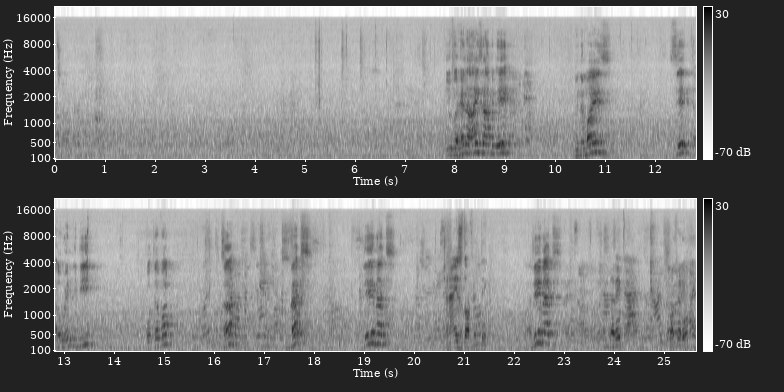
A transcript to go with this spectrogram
HR يبقى هنا عايز أعمل إيه؟ minimize Z أو NP whatever ها؟ max ليه max؟ عشان عايز ضعف انتاج ليه max؟ ده ربح ربح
